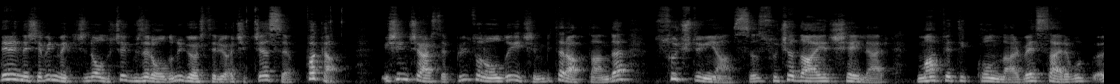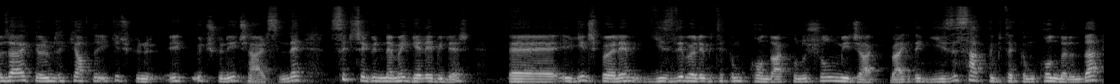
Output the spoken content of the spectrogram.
Derinleşebilmek için de oldukça güzel olduğunu gösteriyor açıkçası. Fakat işin içerisinde Plüton olduğu için bir taraftan da suç dünyası, suça dair şeyler, mafyatik konular vesaire bu özellikle önümüzdeki hafta ilk üç günü ilk üç günü içerisinde sıkça gündeme gelebilir. Ee, ilginç böyle gizli böyle bir takım konular konuşulmayacak belki de gizli saklı bir takım konularında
